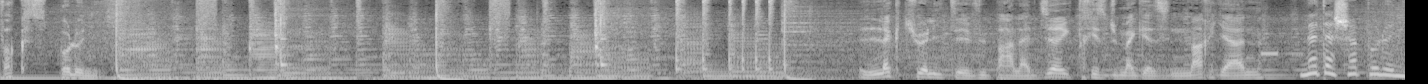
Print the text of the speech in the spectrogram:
Vox Polony. L'actualité vue par la directrice du magazine Marianne, Natacha Polony.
